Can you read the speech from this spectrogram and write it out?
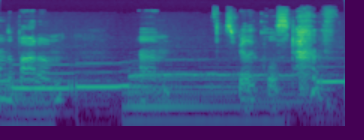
on the bottom. Um, it's really cool stuff.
